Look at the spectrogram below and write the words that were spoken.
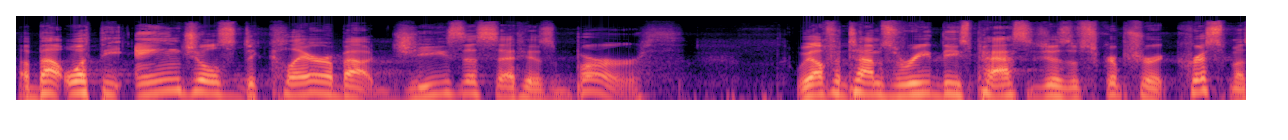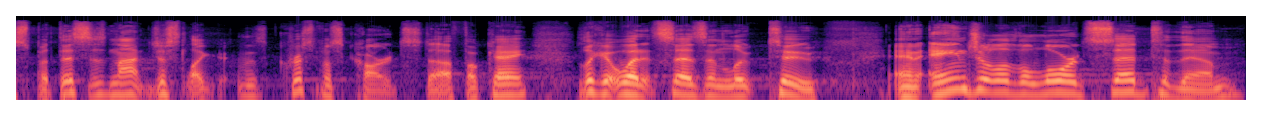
about what the angels declare about Jesus at his birth. We oftentimes read these passages of scripture at Christmas, but this is not just like this Christmas card stuff, okay? Look at what it says in Luke 2. An angel of the Lord said to them,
